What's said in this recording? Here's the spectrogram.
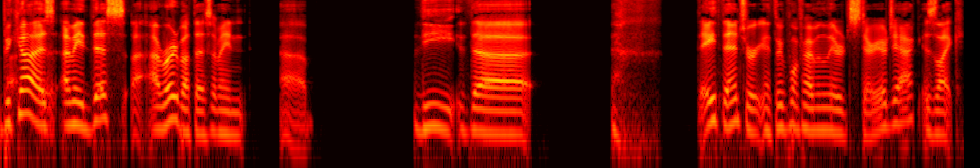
because I mean this I wrote about this. I mean uh, the the the eighth inch or you know, 3.5 millimeter stereo jack is like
